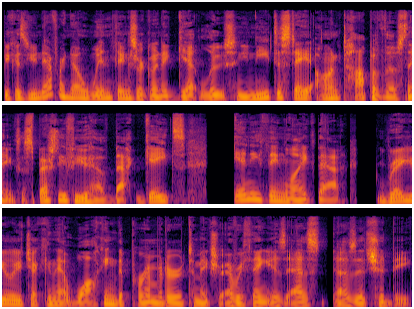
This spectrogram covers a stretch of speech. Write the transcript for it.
because you never know when things are going to get loose. And you need to stay on top of those things, especially if you have back gates, anything like that. Regularly checking that, walking the perimeter to make sure everything is as as it should be.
